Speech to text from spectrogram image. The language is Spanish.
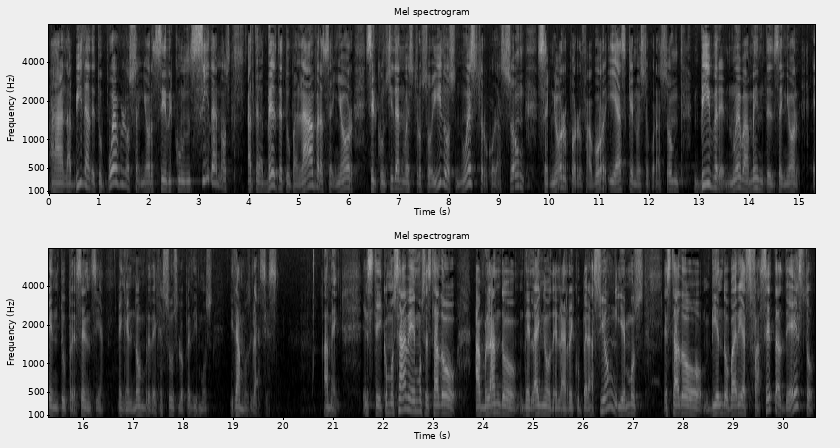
a la vida de tu pueblo, Señor. Circuncídanos a través de tu palabra, Señor. Circuncida nuestros oídos, nuestro corazón, Señor, por favor, y haz que nuestro corazón vibre nuevamente, Señor, en tu presencia. En el nombre de Jesús lo pedimos y damos gracias. Amén. Este, como sabe, hemos estado hablando del año de la recuperación y hemos estado viendo varias facetas de esto.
